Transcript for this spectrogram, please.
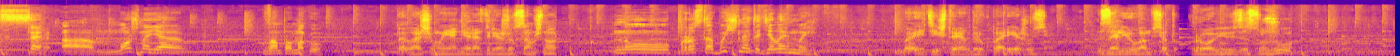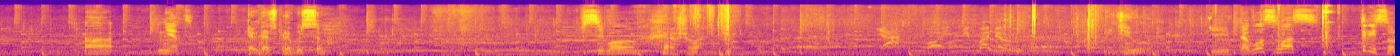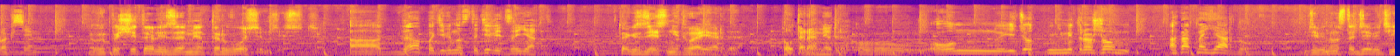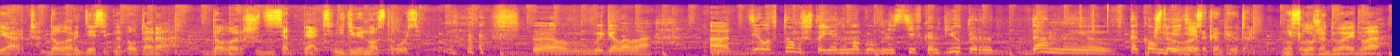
Сэр, а можно я вам помогу? По-вашему, я не разрежу сам шнур? Ну, просто обычно это делаем мы. Боитесь, что я вдруг порежусь? Залью вам все тут кровью и засужу? А, нет. Тогда справлюсь сам. Всего хорошего. Идиот. И того с вас 3,47. Вы посчитали за метр восемьдесят. А, да, по 99 за ярд. Так здесь не два ярда. Полтора метра. Он идет не метражом, а как на ярду. 99 ярд. Доллар 10 на полтора. Доллар 65, не 98. Э, Вы голова. А дело в том, что я не могу внести в компьютер данные в таком Что у виде. вас за компьютер? Не сложит 2 и 2?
